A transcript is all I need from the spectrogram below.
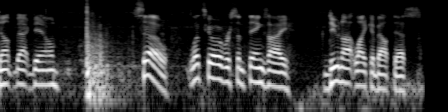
dump back down. So let's go over some things i do not like about this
